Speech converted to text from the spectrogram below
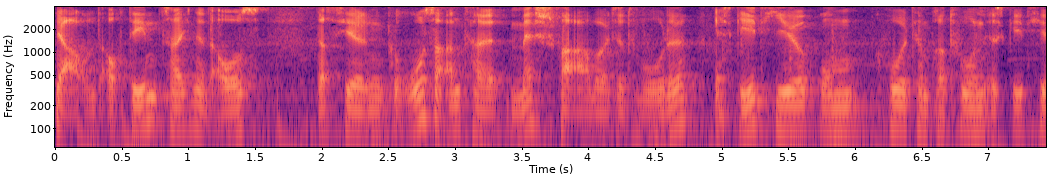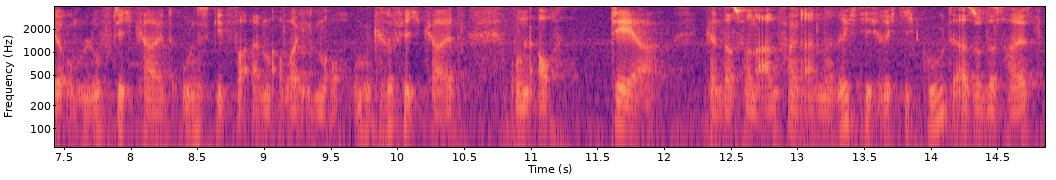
Ja, und auch den zeichnet aus, dass hier ein großer Anteil Mesh verarbeitet wurde. Es geht hier um hohe Temperaturen, es geht hier um Luftigkeit und es geht vor allem aber eben auch um Griffigkeit. Und auch der kann das von Anfang an richtig, richtig gut. Also das heißt,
